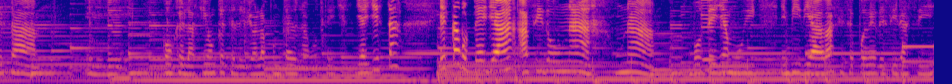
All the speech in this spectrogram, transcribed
esa eh, congelación que se le dio a la punta de la botella. Y ahí está. Esta botella ha sido una, una botella muy envidiada, si se puede decir así,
